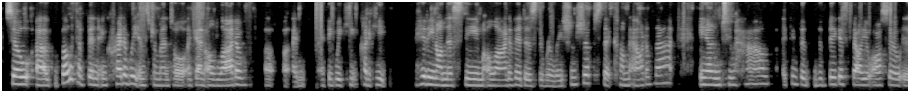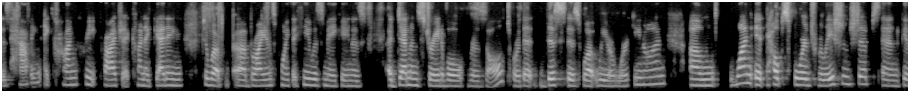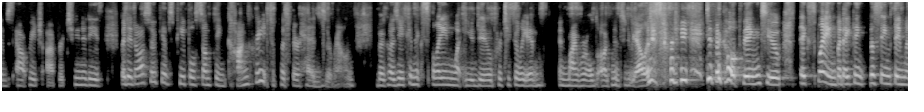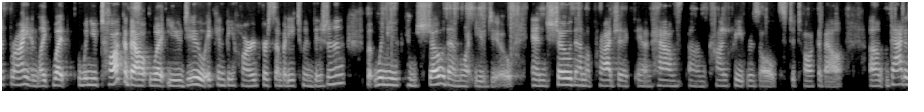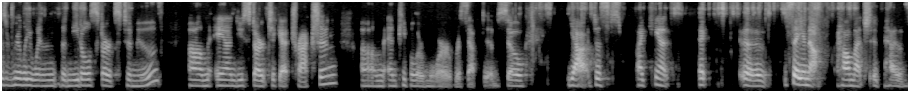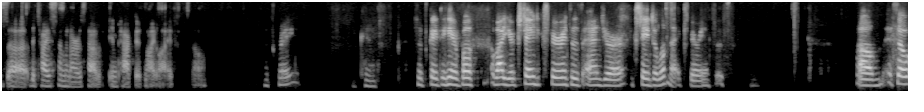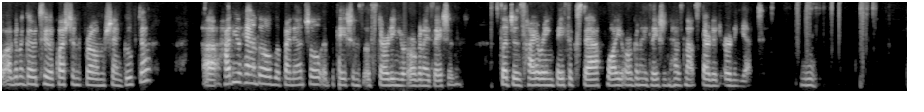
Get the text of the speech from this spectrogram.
So uh, both have been incredibly instrumental. Again, a lot of, uh, uh, and I think we keep kind of keep hitting on this theme, a lot of it is the relationships that come out of that. And to have, I think the, the biggest value also is having a concrete project, kind of getting to what uh, Brian's point that he was making is a demonstratable result or that this is what we are working on. Um, one, it helps forge relationships and gives outreach opportunities, but it also gives people something concrete to put their heads around because you can explain what you do, particularly in, in my world, augmented reality is a pretty difficult thing to explain. But I think the same thing with Brian, like what, when you talk about what you do, it can be hard for somebody to envision, but when you can show them what you do and show them a project and have um, concrete results to talk about, um, that is really when the needle starts to move um, and you start to get traction um, and people are more receptive. So yeah, just, I can't uh, say enough how much it has, uh, the TIES seminars have impacted my life, so. That's great. Okay. So it's great to hear both about your exchange experiences and your exchange alumni experiences. Um, so I'm going to go to a question from Shangupta. Uh, how do you handle the financial implications of starting your organization, such as hiring basic staff while your organization has not started earning yet? Mm.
